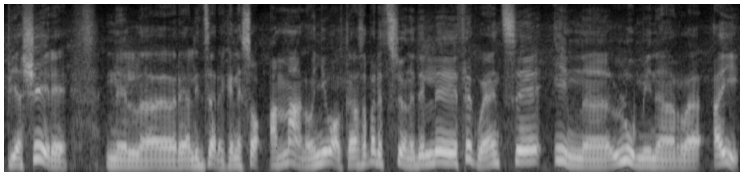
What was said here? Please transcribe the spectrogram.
piacere nel realizzare, che ne so, a mano ogni volta la separazione delle frequenze in Luminar AI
